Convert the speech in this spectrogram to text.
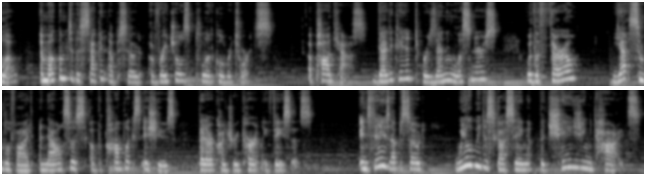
Hello, and welcome to the second episode of Rachel's Political Retorts, a podcast dedicated to presenting listeners with a thorough, yet simplified analysis of the complex issues that our country currently faces. In today's episode, we will be discussing the changing tides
